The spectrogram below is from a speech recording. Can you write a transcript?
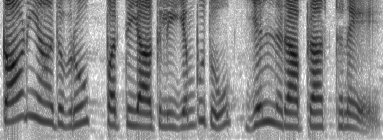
ಕಾಣೆಯಾದವರು ಪತ್ತೆಯಾಗಲಿ ಎಂಬುದು ಎಲ್ಲರ ಪ್ರಾರ್ಥನೆ.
